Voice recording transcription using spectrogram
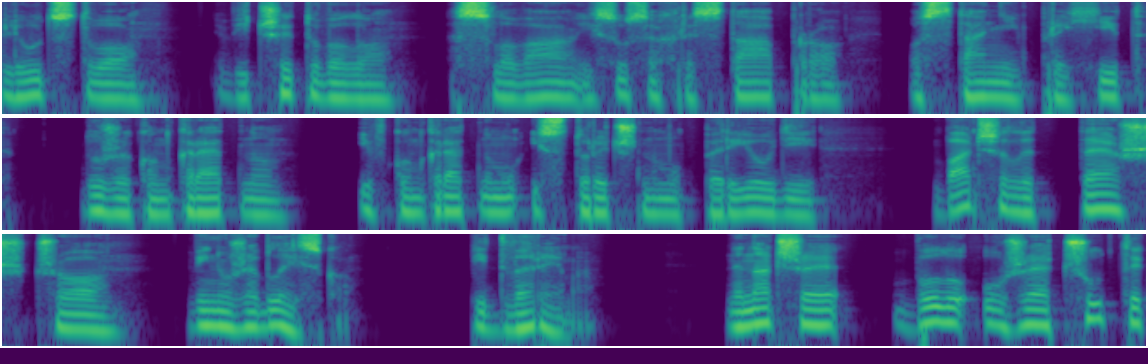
людство відчитувало слова Ісуса Христа про останній прихід дуже конкретно і в конкретному історичному періоді бачили те, що він уже близько, під дверима, неначе було уже чути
